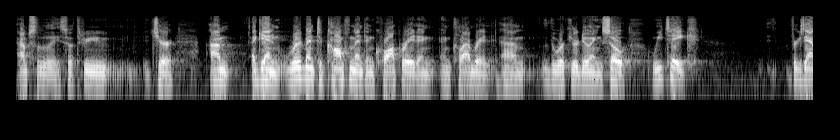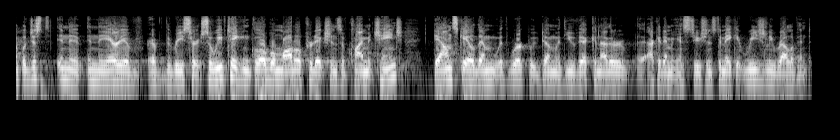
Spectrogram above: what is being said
Absolutely. So through you, Chair, um, again, we're meant to complement and cooperate and and collaborate um, the work you're doing. So we take, for example, just in the, in the area of, of the research, so we've taken global model predictions of climate change, downscaled them with work we've done with UVic and other academic institutions to make it regionally relevant.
